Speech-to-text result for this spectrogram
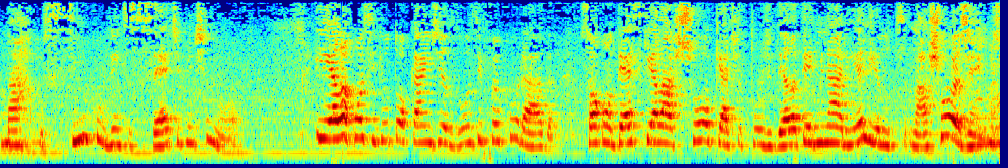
Marcos 5, 27 e 29. E ela conseguiu tocar em Jesus e foi curada. Só acontece que ela achou que a atitude dela terminaria ali. Não achou, gente?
